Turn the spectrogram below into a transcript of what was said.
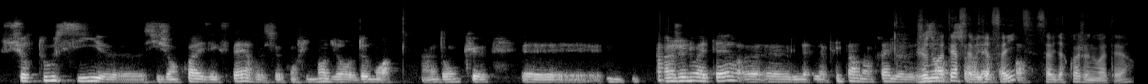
surtout si, euh, si j'en crois les experts, ce confinement dure deux mois. Hein. donc, euh, euh, un genou à terre, la, plupart d'entre elles. Genou à terre, ça veut dire faillite? Ça veut dire quoi, genou à terre?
